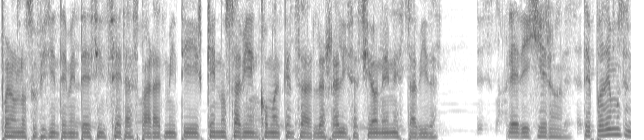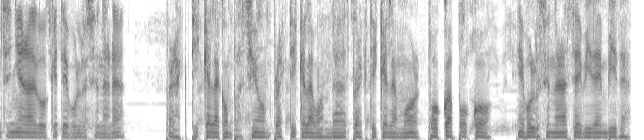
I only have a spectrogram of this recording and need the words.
fueron lo suficientemente sinceras para admitir que no sabían cómo alcanzar la realización en esta vida. Le dijeron, te podemos enseñar algo que te evolucionará. Practica la compasión, practica la bondad, practica el amor. Poco a poco evolucionarás de vida en vida.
